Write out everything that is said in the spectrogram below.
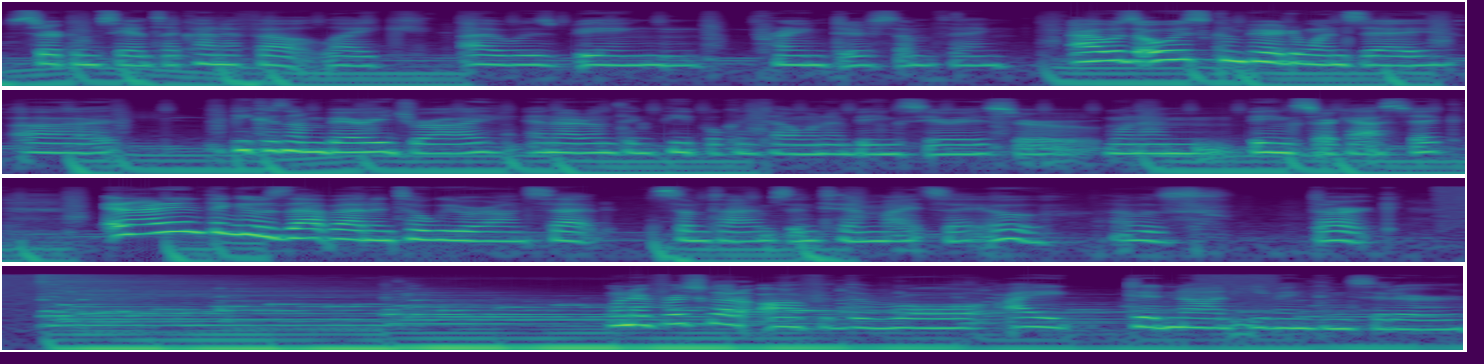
circumstance. I kind of felt like I was being pranked or something. I was always compared to Wednesday. Uh, because I'm very dry and I don't think people can tell when I'm being serious or when I'm being sarcastic. And I didn't think it was that bad until we were on set sometimes and Tim might say, oh, that was dark. When I first got offered the role, I did not even consider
